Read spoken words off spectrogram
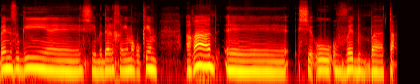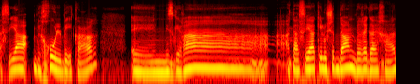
בן זוגי, אה, שייבדל לחיים ארוכים, ארד, אה, שהוא עובד בתעשייה בחו"ל בעיקר, נסגרה התעשייה כאילו שט דאון ברגע אחד,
